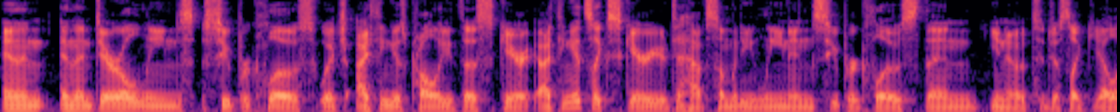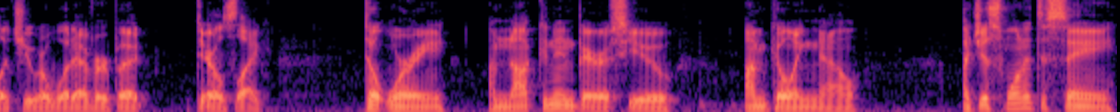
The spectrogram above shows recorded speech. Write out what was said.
And then and then Daryl leans super close, which I think is probably the scary. I think it's like scarier to have somebody lean in super close than you know to just like yell at you or whatever. But Daryl's like, "Don't worry, I'm not to embarrass you. I'm going now. I just wanted to say,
